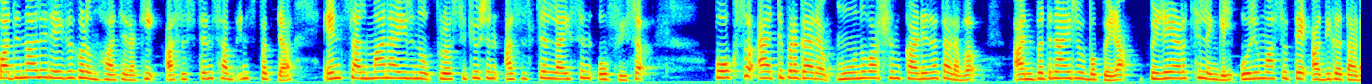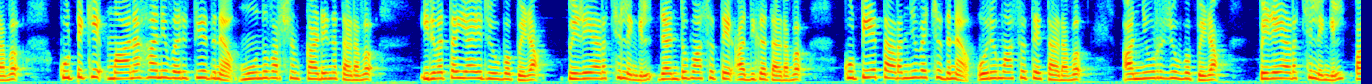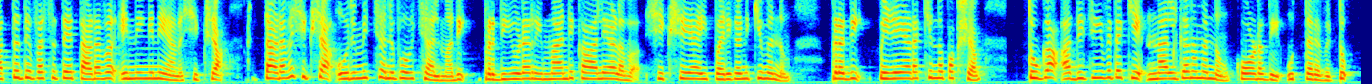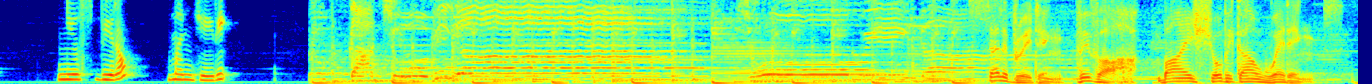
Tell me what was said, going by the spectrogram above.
പതിനാല് രേഖകളും ഹാജരാക്കി. Assistant sub inspector N സൽമാനായിരുന്നു prosecution assistant liaison officer. POCSO act പ്രകാരം മൂന്ന് വർഷം കഠിന തടവ് അൻപതിനായിരം രൂപ പിഴ പിഴയടച്ചില്ലെങ്കിൽ ഒരു മാസത്തെ അധിക തടവ് കുട്ടിക്ക് മാനഹാനി വരുത്തിയതിന് മൂന്ന് വർഷം കഠിന തടവ് ഇരുപത്തയ്യായിരം രൂപ പിഴ പിഴയടച്ചില്ലെങ്കിൽ രണ്ടു മാസത്തെ അധിക തടവ് കുട്ടിയെ തടഞ്ഞുവെച്ചതിന് ഒരു മാസത്തെ തടവ് അഞ്ഞൂറ് രൂപ പിഴ പിഴയടച്ചില്ലെങ്കിൽ പത്ത് ദിവസത്തെ തടവ് എന്നിങ്ങനെയാണ് ശിക്ഷ. തടവ് ശിക്ഷ ഒരുമിച്ച് അനുഭവിച്ചാൽ മതി. പ്രതിയുടെ റിമാൻഡ് കാലയളവ് ശിക്ഷയായി പരിഗണിക്കുമെന്നും പ്രതി പിഴയടയ്ക്കുന്ന പക്ഷം തുക അതിജീവിതയ്ക്ക് നൽകണമെന്നും കോടതി ഉത്തരവിട്ടു. News bureau Manjeri. Celebrating Viva by Shobika Weddings.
